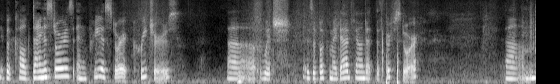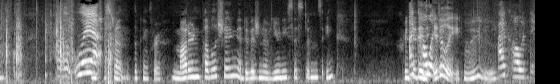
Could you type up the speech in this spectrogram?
a book called Dinosaurs and Prehistoric Creatures, uh, which is a book my dad found at the thrift store. Um? I just went looking for Modern Publishing, a division of Unisystems Inc. Printed in it Italy. Ooh. I call it there.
